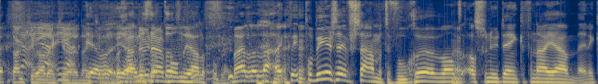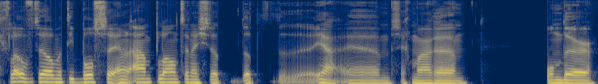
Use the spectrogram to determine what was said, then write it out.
Dankjewel, dankjewel, ja. dankjewel. Ja, we ja, gaan nu dus naar het mondiale dat- probleem. Maar la- la- ik, ik probeer ze even samen te voegen. Want Ja. als we nu denken van, nou ja, en ik geloof het wel met die bossen en aanplanten. En als je dat, dat ja, ehm, zeg maar, ehm, onder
